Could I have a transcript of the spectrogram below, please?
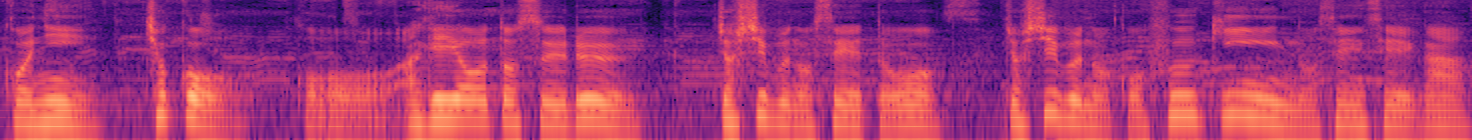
子にチョコをこうあげようとする女子部の生徒を女子部のこう風紀委員の先生が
